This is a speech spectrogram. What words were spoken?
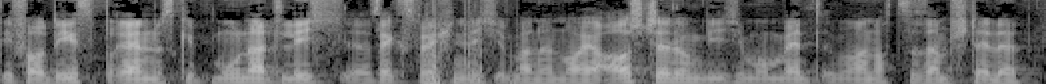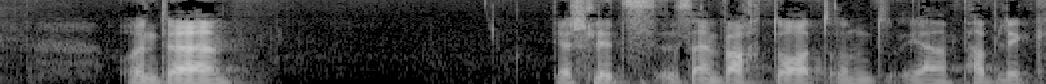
DVDs brennen. Es gibt monatlich, äh, sechswöchentlich immer eine neue Ausstellung, die ich im Moment immer noch zusammenstelle. Und äh, der Schlitz ist einfach dort und ja, public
